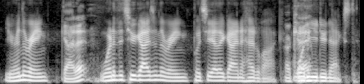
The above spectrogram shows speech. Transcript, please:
You're in the ring. Got it. One of the two guys in the ring puts the other guy in a headlock. Okay. What do you do next?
